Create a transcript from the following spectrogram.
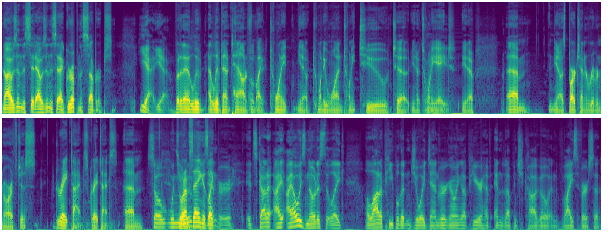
no, I was in the city. I was in the city. I grew up in the suburbs, yeah, yeah. but then I lived. I lived downtown from Okay. like twenty, you know, 21, 22 to you know twenty eight. You know, um, and, you know, I was bartending River North, just great times, great times. Um, So when So you what I'm saying is, like- it's got to I I always noticed that like a lot of people that enjoy Denver growing up here have ended up in Chicago and vice versa.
